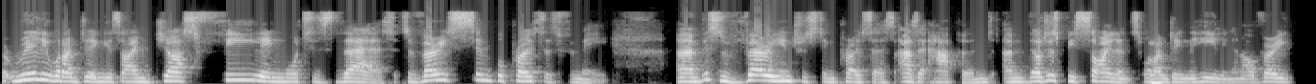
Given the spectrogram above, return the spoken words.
But really, what I'm doing is I'm just feeling what is there. So it's a very simple process for me. Um, this is a very interesting process as it happened. And um, there'll just be silence while I'm doing the healing, and I'll very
